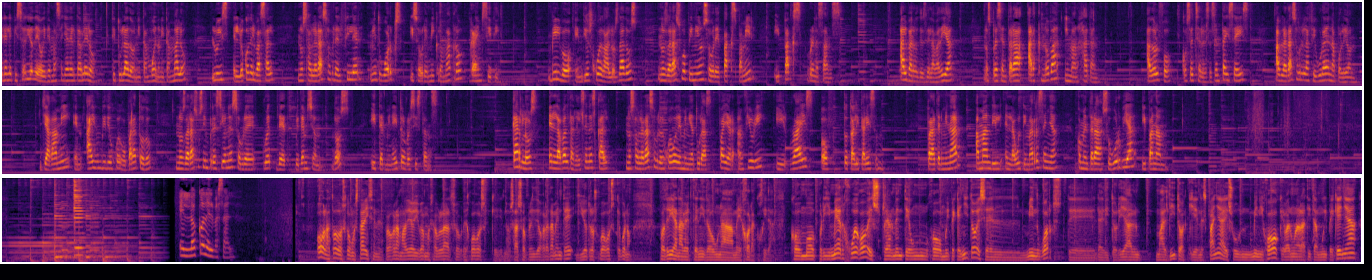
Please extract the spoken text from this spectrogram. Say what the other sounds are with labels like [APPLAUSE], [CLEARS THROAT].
En el episodio de hoy de Más allá del tablero, titulado Ni tan bueno ni tan malo, Luis, el loco del basal, nos hablará sobre el filler Midworks y sobre Micro Macro Crime City. Bilbo, en Dios juega a los dados, nos dará su opinión sobre Pax Pamir y Pax Renaissance. Álvaro, desde la Abadía, nos presentará Ark Nova y Manhattan. Adolfo, cosecha del 66, hablará sobre la figura de Napoleón Yagami, en Hay un videojuego para todo, nos dará sus impresiones sobre Red Dead Redemption 2 y Terminator Resistance. Carlos, en La Balda del Senescal, nos hablará sobre el juego de miniaturas Fire and Fury y Rise of Totalitarism. Para terminar, Amandil, en la última reseña, comentará Suburbia y Panam. El loco del basal. Hola a todos, ¿cómo estáis? En el programa de hoy vamos a hablar sobre juegos que nos ha sorprendido gratamente y otros juegos que, bueno, podrían haber tenido una mejor acogida. Como primer juego es realmente un juego muy pequeñito, es el Minworks de la editorial Maldito aquí en España. Es un minijuego que va en una latita muy pequeña,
